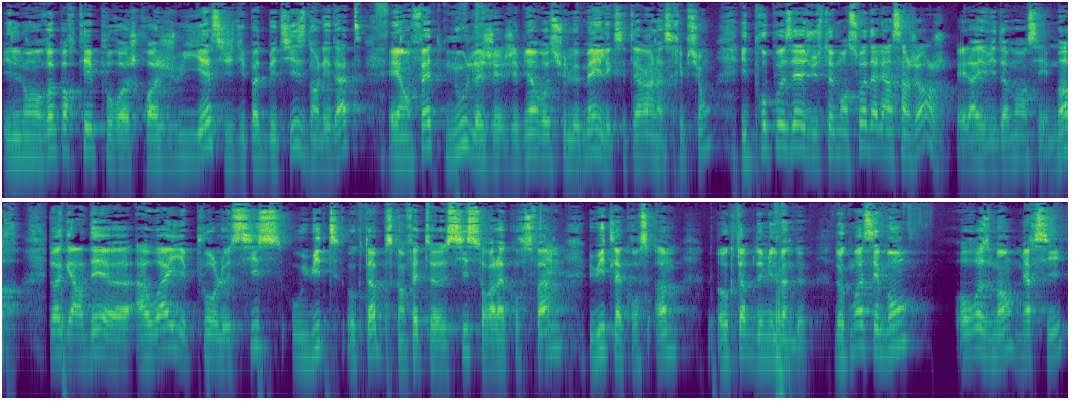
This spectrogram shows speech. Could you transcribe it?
Ils l'ont reporté pour, euh, je crois, juillet, si je dis pas de bêtises, dans les dates. Et en fait, nous, là, j'ai bien reçu le mail, etc., à l'inscription. Ils proposaient justement soit d'aller à Saint-Georges, et là, évidemment, c'est mort, soit garder euh, Hawaï pour le 6 ou 8 octobre, parce qu'en fait, 6 euh, sera la course femme, 8 la course homme, octobre 2022. Donc moi, c'est bon, Heureusement, merci.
